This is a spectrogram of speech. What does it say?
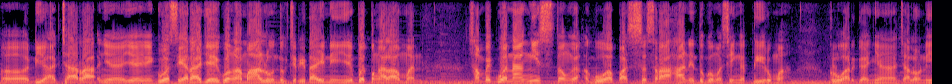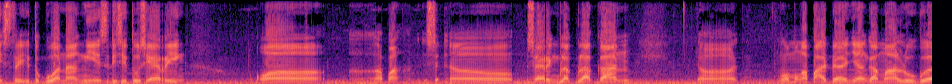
uh, di acaranya ya ini gue share aja ya gue nggak malu untuk cerita ini ini buat pengalaman. Sampai gue nangis tau nggak? Gue pas seserahan itu gue masih inget di rumah keluarganya calon istri itu gue nangis di situ sharing uh, apa uh, sharing belak belakan uh, ngomong apa adanya nggak malu gue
